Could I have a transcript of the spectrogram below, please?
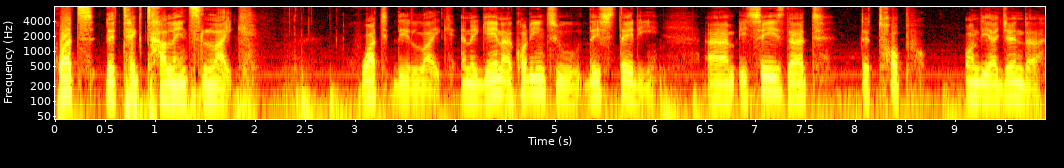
what the tech talents like, what they like. And again, according to this study, um, it says that the top on the agenda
